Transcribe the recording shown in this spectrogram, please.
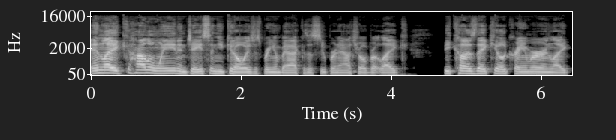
in like Halloween and Jason, you could always just bring him back because it's supernatural. But like because they killed Kramer and like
